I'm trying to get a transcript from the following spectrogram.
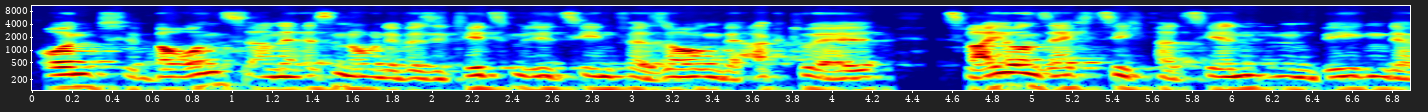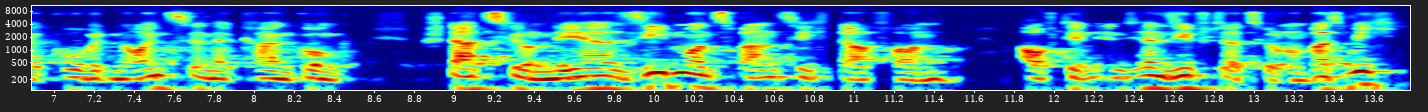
Und bei uns an der Essener Universitätsmedizin versorgen wir aktuell 62 Patienten wegen der Covid-19-Erkrankung stationär, 27 davon auf den Intensivstationen. Und was mich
